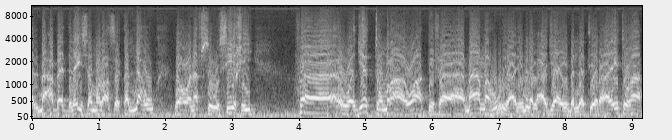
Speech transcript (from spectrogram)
المعبد ليس ملاصقا له وهو نفسه سيخي. فوجدت امرأة واقفة أمامه يعني من العجائب التي رأيتها.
